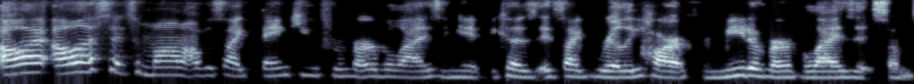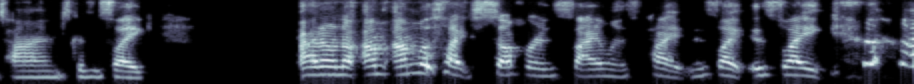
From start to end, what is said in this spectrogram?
all I, all I said to mom, I was like, thank you for verbalizing it because it's like really hard for me to verbalize it sometimes because it's like, I don't know, I'm I'm just like suffering silence type. It's like it's like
